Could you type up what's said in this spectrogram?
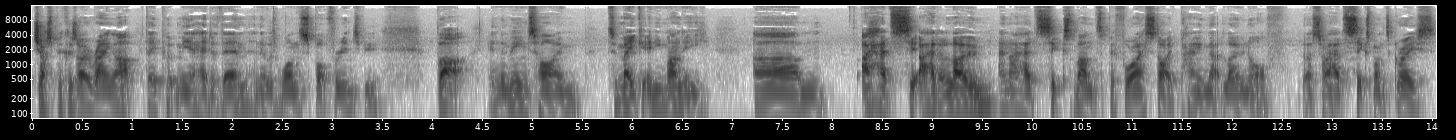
just because I rang up, they put me ahead of them, and there was one spot for an interview. But in the meantime, to make any money, um, I had I had a loan, and I had six months before I started paying that loan off. Uh, so I had six months grace,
